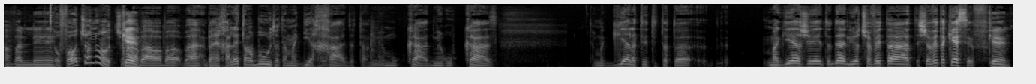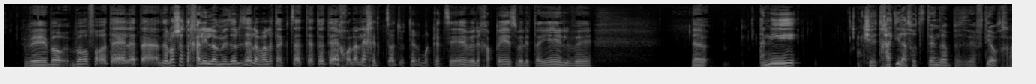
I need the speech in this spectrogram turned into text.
אבל... אה, הופעות שונות. כן. שמע, ב- ב- ב- בהיכלי תרבות אתה מגיע חד, אתה ממוקד, מרוכז. אתה מגיע לתת את... אתה... מגיע שאתה יודע, להיות שווה את ה- שווה את הכסף. כן. ובהופעות האלה אתה, זה לא שאתה חלילה מזלזל, אבל אתה קצת, אתה יודע, יכול ללכת קצת יותר בקצה ולחפש ולטייל ו... אני, כשהתחלתי לעשות סטנדאפ, זה יפתיע אותך,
